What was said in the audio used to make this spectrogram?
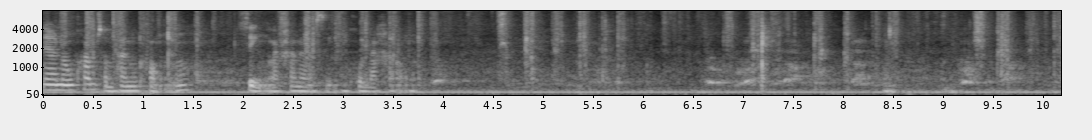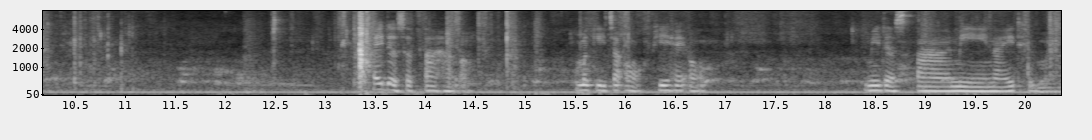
แนวโน้มความสัมพันธ์ของสิ่งลัคนาสิ่งคุณละเขา ให้เดอะสตาร์เหรอ เมื่อกี้จะออกพี่ให้ออก มีเดอะสตาร์มีไนท์ถือไม้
